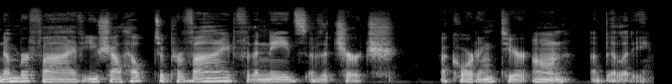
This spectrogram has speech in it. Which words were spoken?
Number five, you shall help to provide for the needs of the church according to your own ability.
